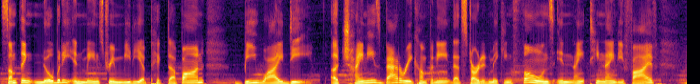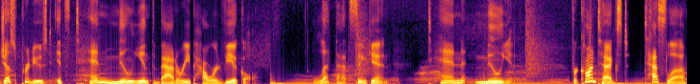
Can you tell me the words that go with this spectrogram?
something nobody in mainstream media picked up on, BYD, a Chinese battery company that started making phones in 1995, just produced its 10 millionth battery powered vehicle. Let that sink in 10 million. For context, Tesla,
